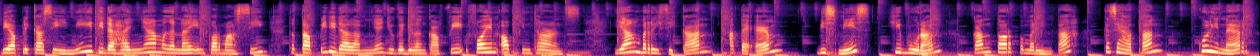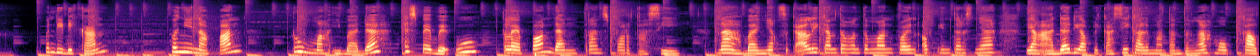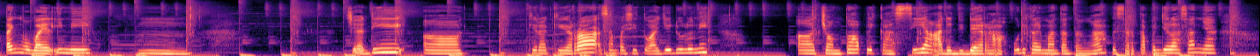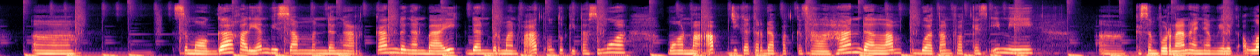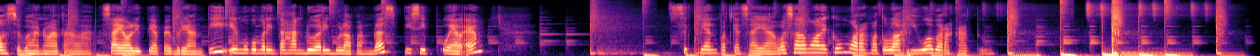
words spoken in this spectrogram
Di aplikasi ini tidak hanya mengenai informasi, tetapi di dalamnya juga dilengkapi Point of Interest yang berisikan ATM, bisnis, hiburan, kantor pemerintah, kesehatan, kuliner, pendidikan, penginapan, rumah ibadah, SPBU, telepon, dan transportasi. Nah, banyak sekali kan teman-teman point of interestnya yang ada di aplikasi Kalimantan Tengah Kalteng Mobile ini. Hmm. Jadi uh, kira-kira sampai situ aja dulu nih uh, contoh aplikasi yang ada di daerah aku di Kalimantan Tengah beserta penjelasannya. Uh, semoga kalian bisa mendengarkan dengan baik dan bermanfaat untuk kita semua. Mohon maaf jika terdapat kesalahan dalam pembuatan podcast ini. Uh, kesempurnaan hanya milik Allah Subhanahu wa taala. Saya Olivia Febrianti, Ilmu Pemerintahan 2018, FISIP ULM. Sekian podcast saya. Wassalamualaikum warahmatullahi wabarakatuh.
